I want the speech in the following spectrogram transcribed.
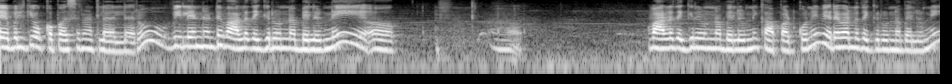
టేబుల్కి ఒక పర్సన్ అట్లా వెళ్ళారు. వీళ్ళు ఏంటంటే వాళ్ళ దగ్గర ఉన్న బెలూన్ని వాళ్ళ దగ్గర ఉన్న బెలూన్ని కాపాడుకొని వేరే వాళ్ళ దగ్గర ఉన్న బెలూన్ని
